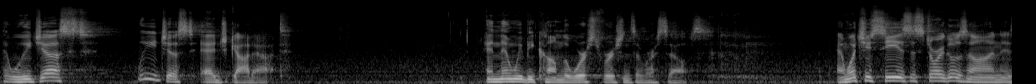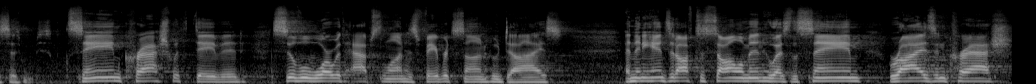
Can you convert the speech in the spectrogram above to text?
that we just we just edge God out. And then we become the worst versions of ourselves. And what you see as the story goes on is the same crash with David, civil war with Absalom, his favorite son, who dies. And then he hands it off to Solomon, who has the same rise and crash.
